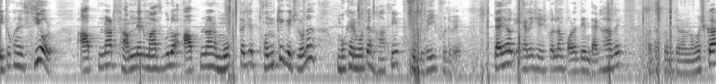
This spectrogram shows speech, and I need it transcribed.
এইটুখানি শিওর আপনার সামনের মাছগুলো আপনার মুখটা যে থমকে গেছিল না, মুখের মধ্যে হাসি ফুটবেই ফুটবে। যাই হোক, এখানেই শেষ করলাম, পরের দিন দেখা হবে। ততক্ষণ জন্য নমস্কার,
